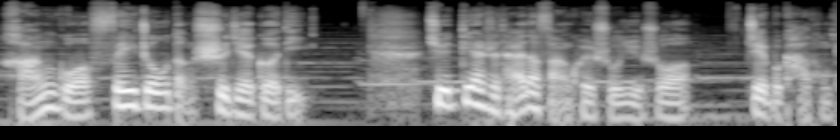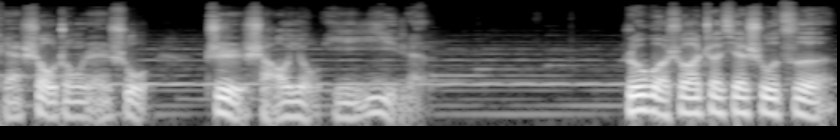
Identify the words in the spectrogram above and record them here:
韩国、非洲等世界各地。据电视台的反馈数据说，这部卡通片受众人数至少有一亿人。如果说这些数字，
